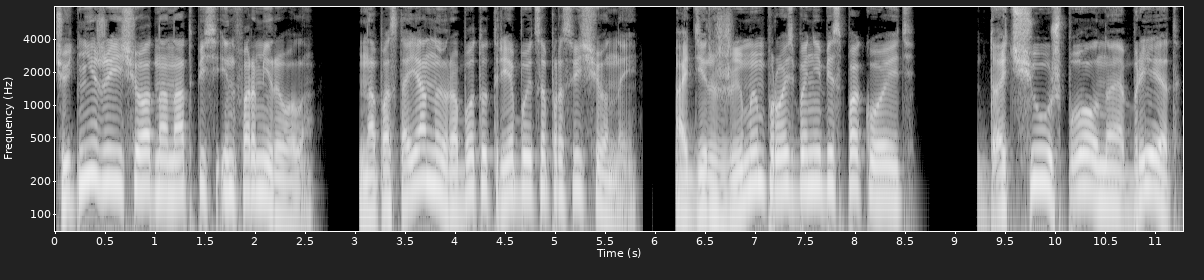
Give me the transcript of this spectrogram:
Чуть ниже еще одна надпись информировала на постоянную работу требуется просвещенный. Одержимым просьба не беспокоить. Да чушь полная, бред.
